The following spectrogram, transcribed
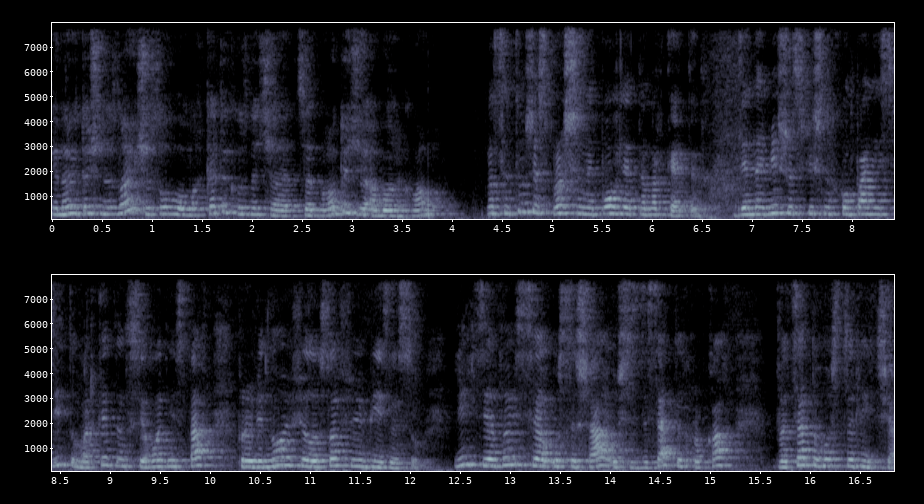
Я навіть точно не знаю, що слово маркетинг означає це продажі або реклама. Ну, це дуже спрощений погляд на маркетинг. Для найбільш успішних компаній світу маркетинг сьогодні став провідною філософією бізнесу. Він з'явився у США у 60-х роках ХХ століття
